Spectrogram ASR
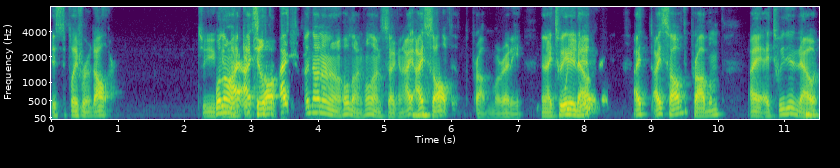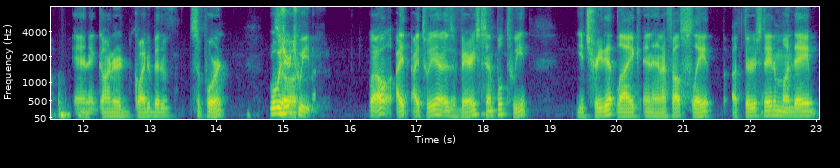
is to play for a dollar. So you Well, no, I, I, tilted. I no, no, no. Hold on, hold on a second. I, I mm-hmm. solved the problem already, and I oh, tweeted you it out. did? I, I solved the problem. I, I tweeted it hmm. out, and it garnered quite a bit of support. what was your tweet? Well, I, I tweeted it as a very simple tweet. You treat it like an NFL slate, a Thursday to Monday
